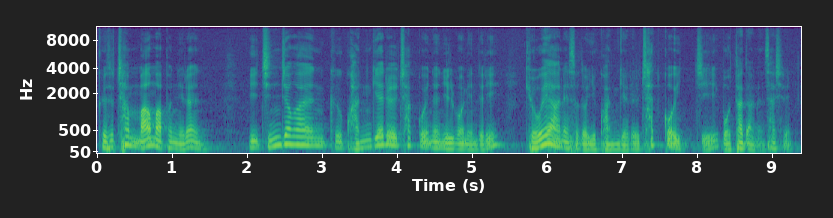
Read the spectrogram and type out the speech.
그래서 참 마음 아픈 일은 이 진정한 그 관계를 찾고 있는 일본인들이 교회 안에서도 이 관계를 찾고 있지 못하다는 사실입니다.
